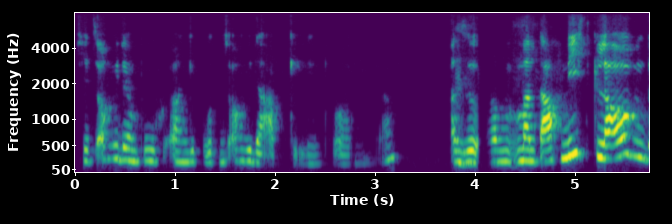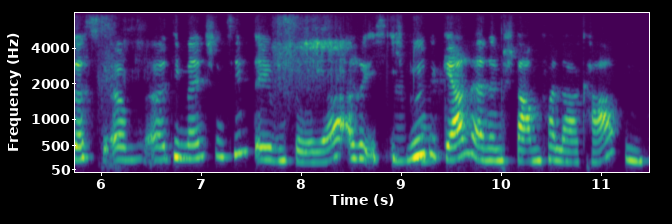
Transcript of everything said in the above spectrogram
ich jetzt auch wieder ein Buch angeboten, ist auch wieder abgelehnt worden. Ja? Also ähm, man darf nicht glauben, dass ähm, äh, die Menschen sind eben so, ja. Also ich, ich würde gerne einen Stammverlag haben.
